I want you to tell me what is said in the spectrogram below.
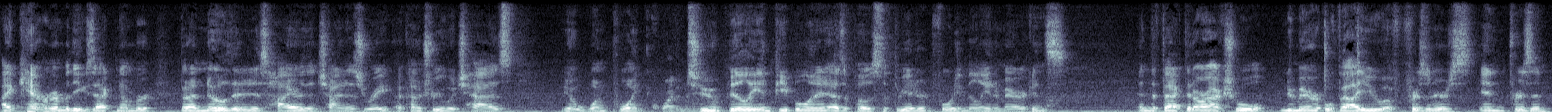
I can't remember the exact number, but I know that it is higher than China's rate, a country which has, you know, 1.2 Quite a number of billion people in it as opposed to 340 million Americans. And the fact that our actual numerical value of prisoners in prison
